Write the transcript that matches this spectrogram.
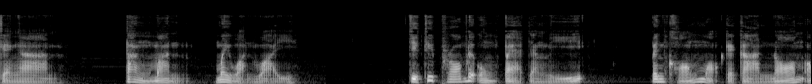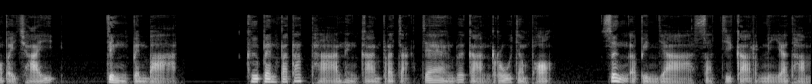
แก่งาน ตั้งมั่นไม่หวั่นไหว จิตที่พร้อมด้วยองค์แปดอย่างนี้ เป็นของเหมาะแก่การน้อมเอาไปใช้ จึงเป็นบาท คือเป็นประทัดฐานแห่งการประจักษ์แจ้งด้วยการรู้จำเพาะ ซึ่งอภิญญาสัจจิการณียธรรม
